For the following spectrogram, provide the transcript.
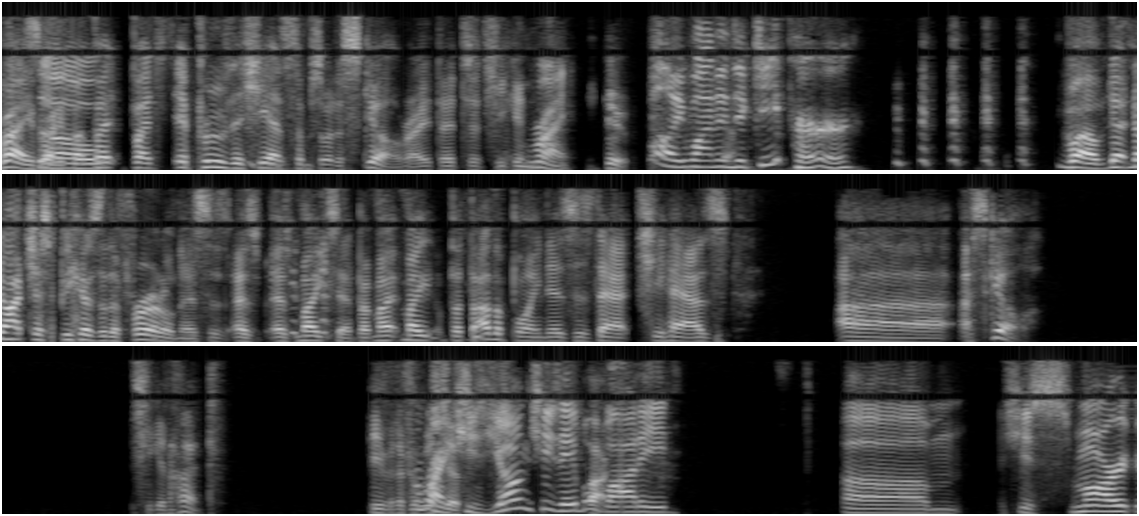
Right, So- right, but, but but it proves that she has some sort of skill, right? That, that she can. Right. do. Well, he wanted to keep her. Well, n- not just because of the fertileness, as as, as Mike said, but my, my but the other point is is that she has uh, a skill. She can hunt, even if it Right. She's young. She's able-bodied. Um, she's smart.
